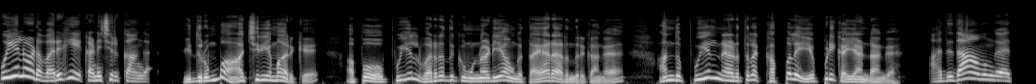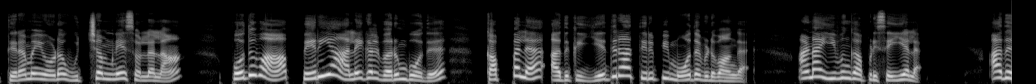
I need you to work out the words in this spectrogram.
புயலோட வருகையை கணிச்சிருக்காங்க. இது ரொம்ப ஆச்சரியமா இருக்கு. அப்போ புயல் வர்றதுக்கு முன்னாடியே அவங்க தயாரா இருந்திருக்காங்க. அந்த புயல் நேரத்துல கப்பலை எப்படி கையாண்டாங்க? அதுதான் அவங்க திறமையோட உச்சம்னே சொல்லலாம். பொதுவா பெரிய அலைகள் வரும்போது கப்பலை அதுக்கு எதிரா திருப்பி மோத விடுவாங்க. ஆனா இவங்க அப்படி செய்யல. அது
